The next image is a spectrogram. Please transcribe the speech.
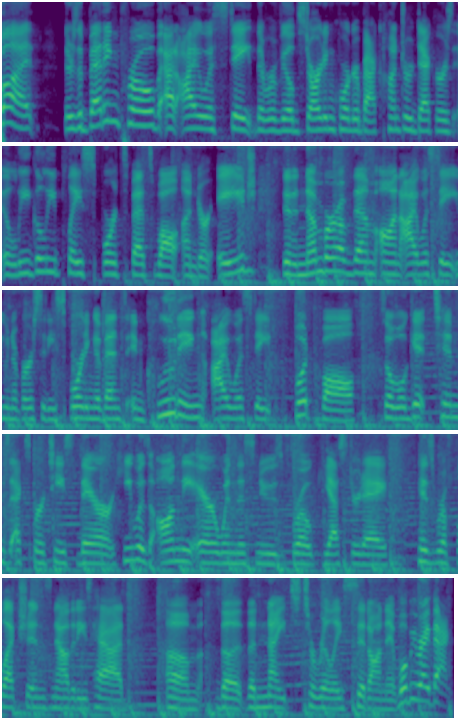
But there's a betting probe at Iowa State that revealed starting quarterback Hunter Dekkers illegally placed sports bets while underage. Did a number of them on Iowa State University sporting events, including Iowa State football. So we'll get Tim's expertise there. He was on the air when this news broke yesterday. His reflections now that he's had um, the the night to really sit on it. We'll be right back.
